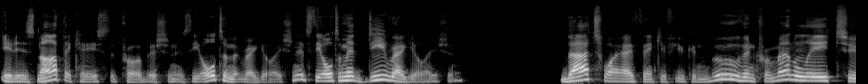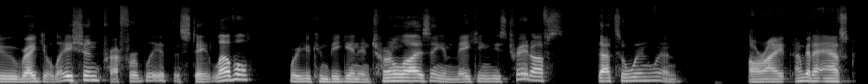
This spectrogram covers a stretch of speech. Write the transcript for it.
it is not the case that prohibition is the ultimate regulation, it's the ultimate deregulation. That's why I think if you can move incrementally to regulation, preferably at the state level, where you can begin internalizing and making these trade offs, that's a win win. All right, I'm going to ask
